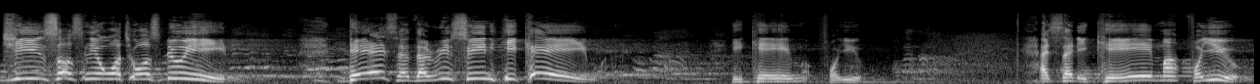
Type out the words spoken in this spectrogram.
Jesus knew what he was doing. This is the reason he came. He came for you. I said he came for you.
